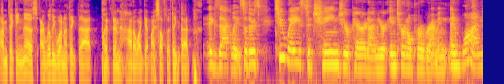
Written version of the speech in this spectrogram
I'm thinking this, I really want to think that, but then how do I get myself to think that? Exactly. So there's two ways to change your paradigm, your internal programming, and one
